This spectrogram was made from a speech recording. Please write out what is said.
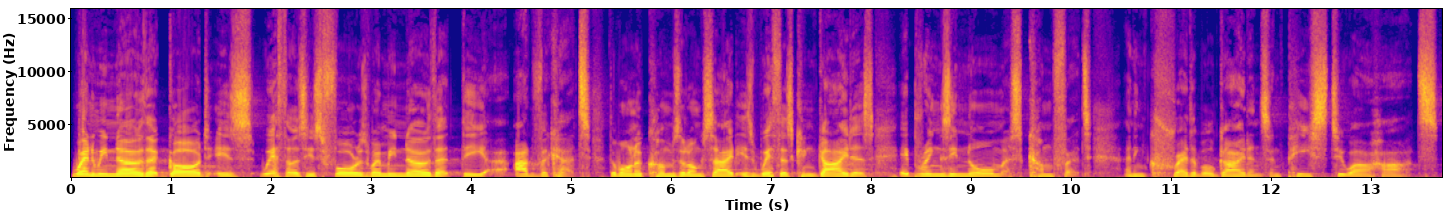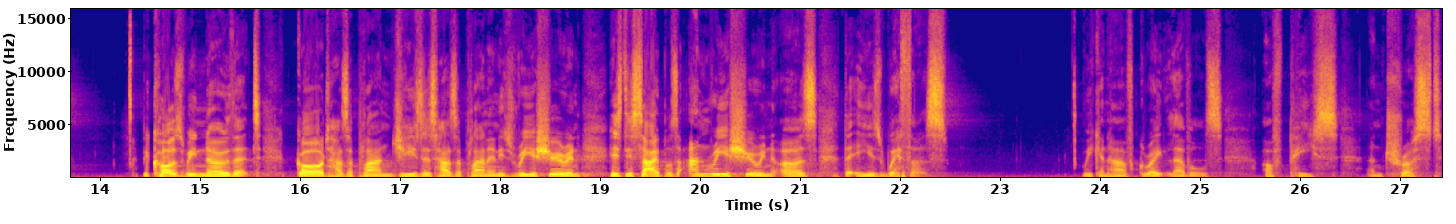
When we know that God is with us, is for us, when we know that the advocate, the one who comes alongside, is with us, can guide us, it brings enormous comfort and incredible guidance and peace to our hearts. Because we know that God has a plan, Jesus has a plan, and He's reassuring His disciples and reassuring us that He is with us. We can have great levels of peace and trust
